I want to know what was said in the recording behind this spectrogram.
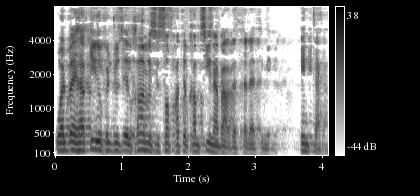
والبيهقي في الجزء الخامس صفحة الخمسين بعد الثلاثمائة. انتهى.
